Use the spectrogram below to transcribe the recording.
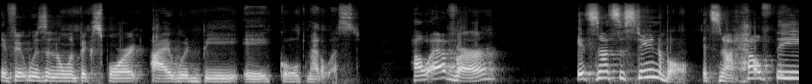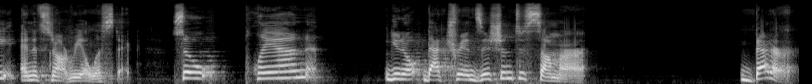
if it was an Olympic sport, I would be a gold medalist. However, it's not sustainable, it's not healthy, and it's not realistic. So plan, you know, that transition to summer better.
